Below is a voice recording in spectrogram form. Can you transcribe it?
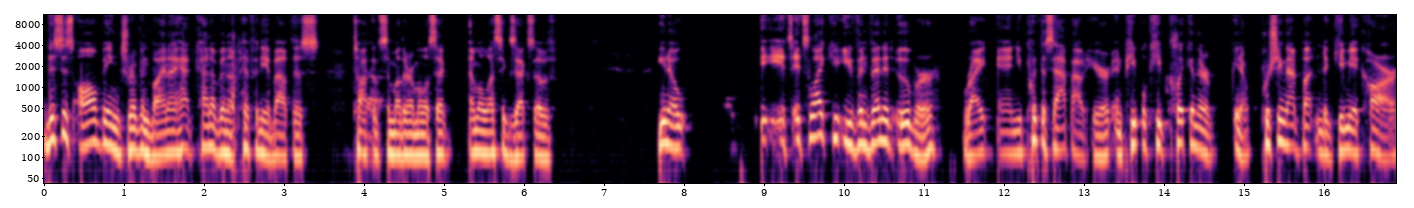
this is all being driven by, and I had kind of an epiphany about this talking yeah. to some other MLS MLS execs of, you know, it's it's like you, have invented Uber, right? And you put this app out here, and people keep clicking their, you know, pushing that button to give me a car,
